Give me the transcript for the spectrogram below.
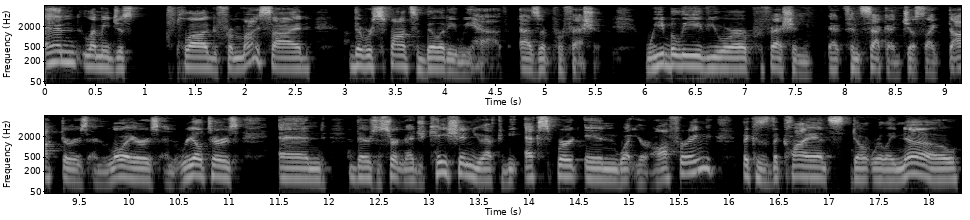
And let me just plug from my side the responsibility we have as a profession. We believe you are a profession at Finseca, just like doctors and lawyers and realtors. And there's a certain education. You have to be expert in what you're offering because the clients don't really know,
